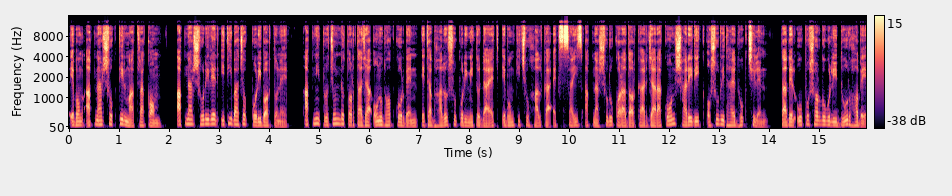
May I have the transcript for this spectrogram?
এবং আপনার শক্তির মাত্রা কম, আপনার শরীরের ইতিবাচক পরিবর্তনে, আপনি প্রচণ্ড তরতাজা অনুভব করবেন, এটা ভালো সুপরিমিত ডায়েট এবং কিছু হালকা এক্সারসাইজ আপনার শুরু করা দরকার যারা কোন শারীরিক অসুবিধায় ভুগছিলেন, তাদের উপসর্গগুলি দূর হবে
